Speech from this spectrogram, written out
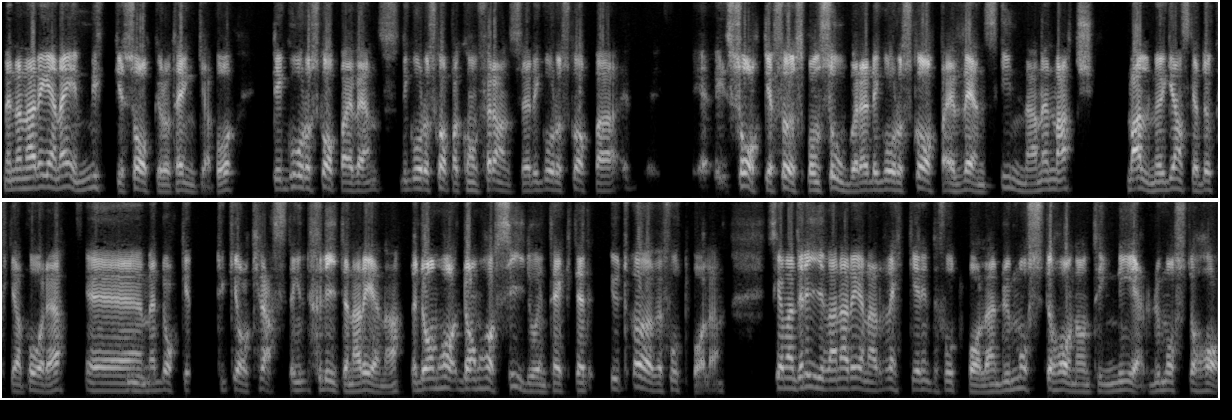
Men en arena är mycket saker att tänka på. Det går att skapa events, det går att skapa konferenser, det går att skapa eh, saker för sponsorer, det går att skapa events innan en match. Malmö är ganska duktiga på det, eh, mm. men dock tycker jag krasst en för liten arena. Men de har, de har sidointäkter utöver fotbollen. Ska man driva en arena räcker inte fotbollen. Du måste ha någonting mer. Du måste ha.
